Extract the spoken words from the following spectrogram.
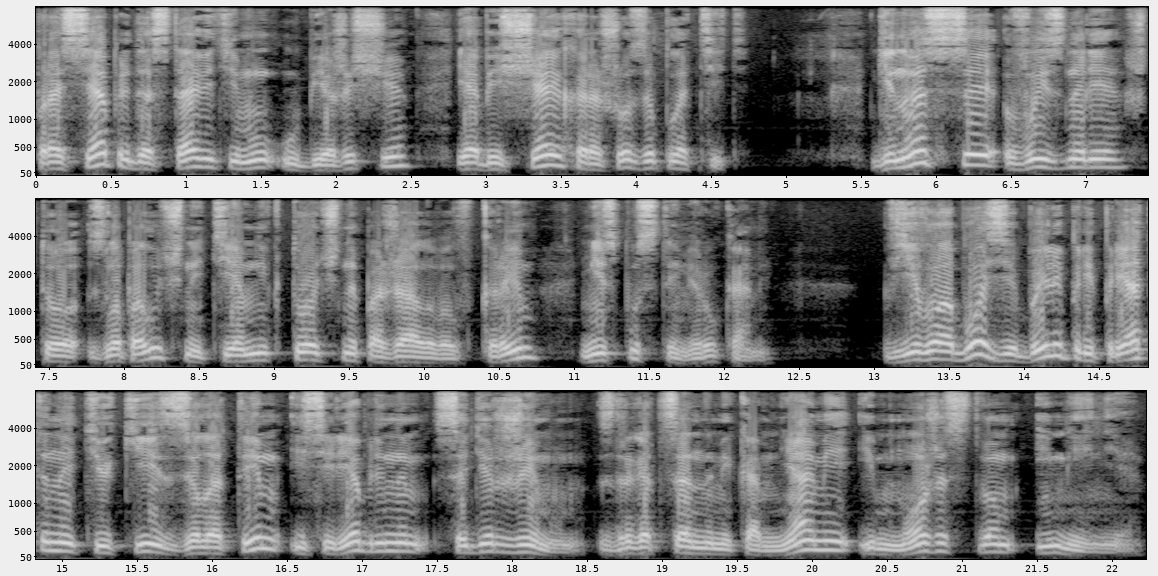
прося предоставить ему убежище и обещая хорошо заплатить. Генуэзцы вызнали, что злополучный темник точно пожаловал в Крым не с пустыми руками. В его обозе были припрятаны тюки с золотым и серебряным содержимым, с драгоценными камнями и множеством имения.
